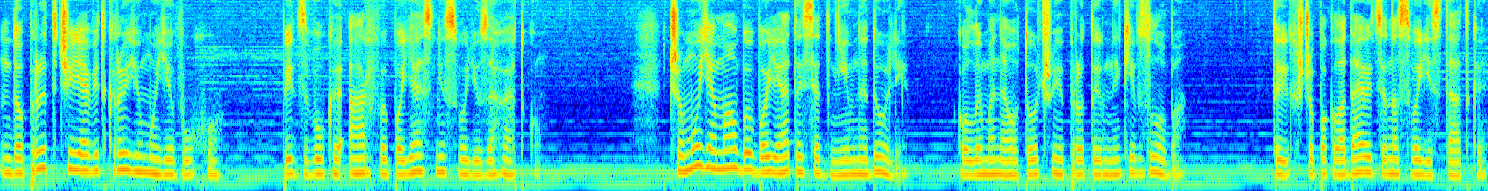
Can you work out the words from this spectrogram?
До притчі я відкрию моє вухо, під звуки арфи поясню свою загадку. Чому я мав би боятися днів недолі, коли мене оточує противників злоба, тих, що покладаються на свої статки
